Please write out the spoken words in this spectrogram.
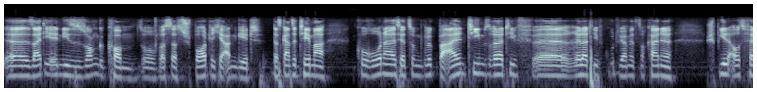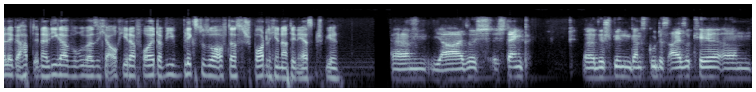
äh, seid ihr in die Saison gekommen, so was das Sportliche angeht? Das ganze Thema Corona ist ja zum Glück bei allen Teams relativ, äh, relativ gut. Wir haben jetzt noch keine Spielausfälle gehabt in der Liga, worüber sich ja auch jeder freut. Wie blickst du so auf das Sportliche nach den ersten Spielen? Ähm, ja, also ich, ich denke, äh, wir spielen ein ganz gutes Eishockey. Ähm,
